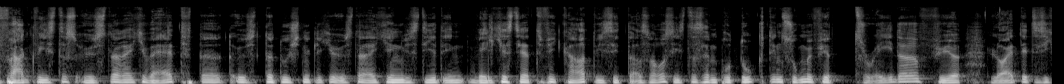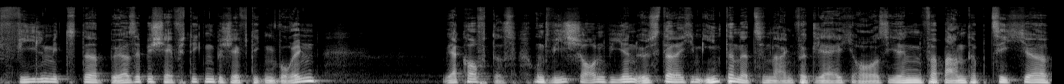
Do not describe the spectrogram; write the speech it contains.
Frank, wie ist das österreichweit? Der, der, durchschnittliche Österreicher investiert in welches Zertifikat? Wie sieht das aus? Ist das ein Produkt in Summe für Trader, für Leute, die sich viel mit der Börse beschäftigen, beschäftigen wollen? Wer kauft das? Und wie schauen wir in Österreich im internationalen Vergleich aus? Ihr Verband habt sicher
